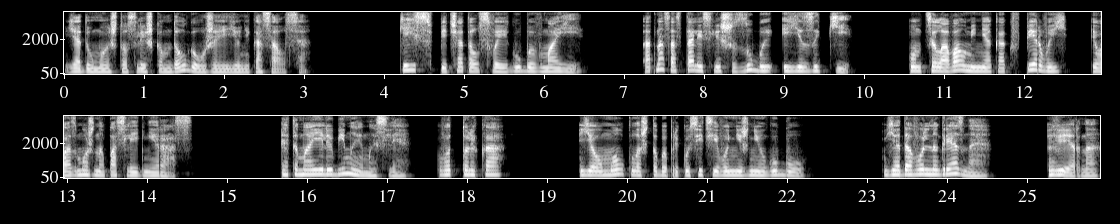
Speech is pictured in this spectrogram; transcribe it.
Я думаю, что слишком долго уже её не касался. Кейс впечатал свои губы в мои. От нас остались лишь зубы и языки. Он целовал меня как в первый и, возможно, последний раз. Это мои любимые мысли. Вот только... Я умолкла, чтобы прикусить его нижнюю губу. Я довольно грязная. Верно.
